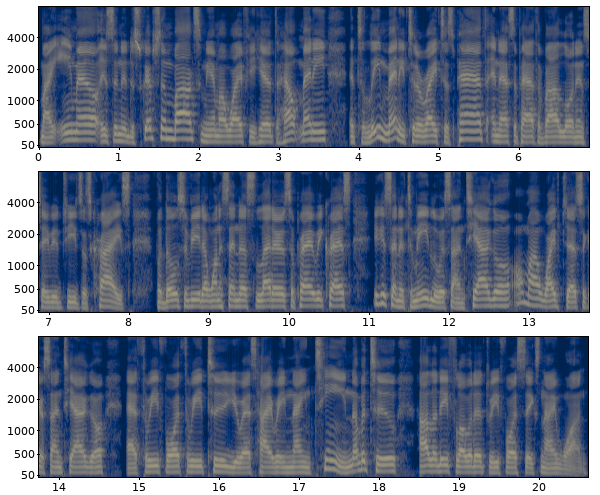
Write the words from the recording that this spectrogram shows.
My email is in the description box. Me and my wife are here to help many and to lead many to the righteous path, and that's the path of our Lord and Savior Jesus Christ. For those of you that want to send us letters or prayer requests, you can send it to me, Luis Santiago, or my wife, Jessica Santiago, at 3432 US Highway 19, number 2, Holiday, Florida 34691.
